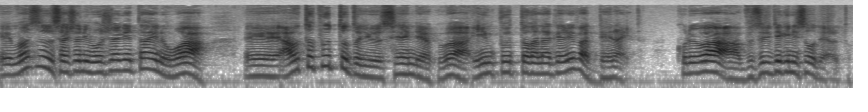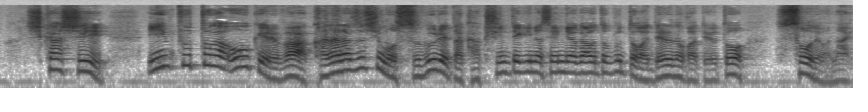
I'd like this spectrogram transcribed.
えー、まず最初に申し上げたいのは、えー、アウトプットという戦略はインプットがなければ出ないとこれは物理的にそうであると。しかしインプットが多ければ必ずしも優れた革新的な戦略アウトプットが出るのかというとそうではない、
